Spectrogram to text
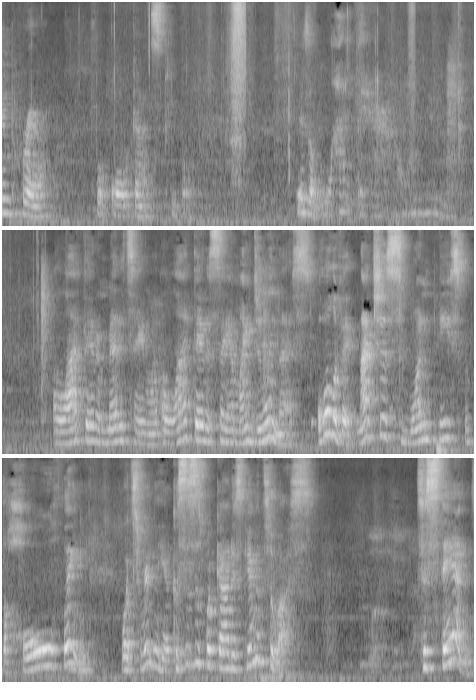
in prayer for all God's people. There's a lot there. a lot there to meditate on, a lot there to say, Am I doing this? All of it, not just one piece, but the whole thing, what's written here, because this is what God has given to us to stand.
